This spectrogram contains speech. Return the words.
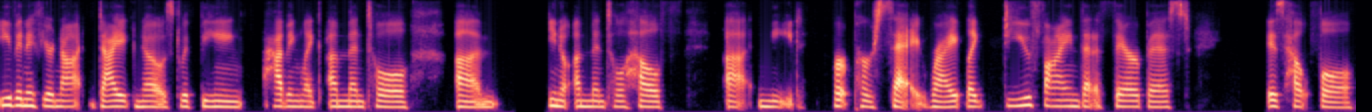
even if you're not diagnosed with being having like a mental, um, you know, a mental health uh, need per, per se, right? Like, do you find that a therapist is helpful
